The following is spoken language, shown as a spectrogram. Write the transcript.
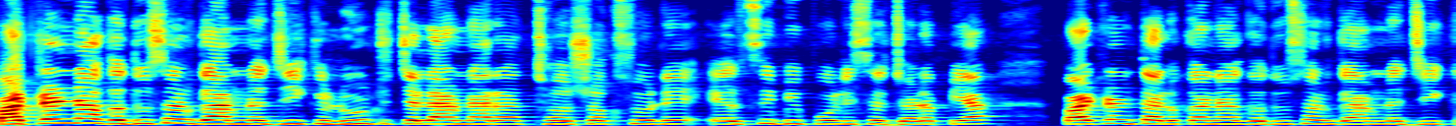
પાટણના ગદુસણ ગામ નજીક લૂંટ ચલાવનારા છ શખ્સોને એલસીબી પોલીસે ઝડપ્યા. પાટણ તાલુકાના ગદુસણ ગામ નજીક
